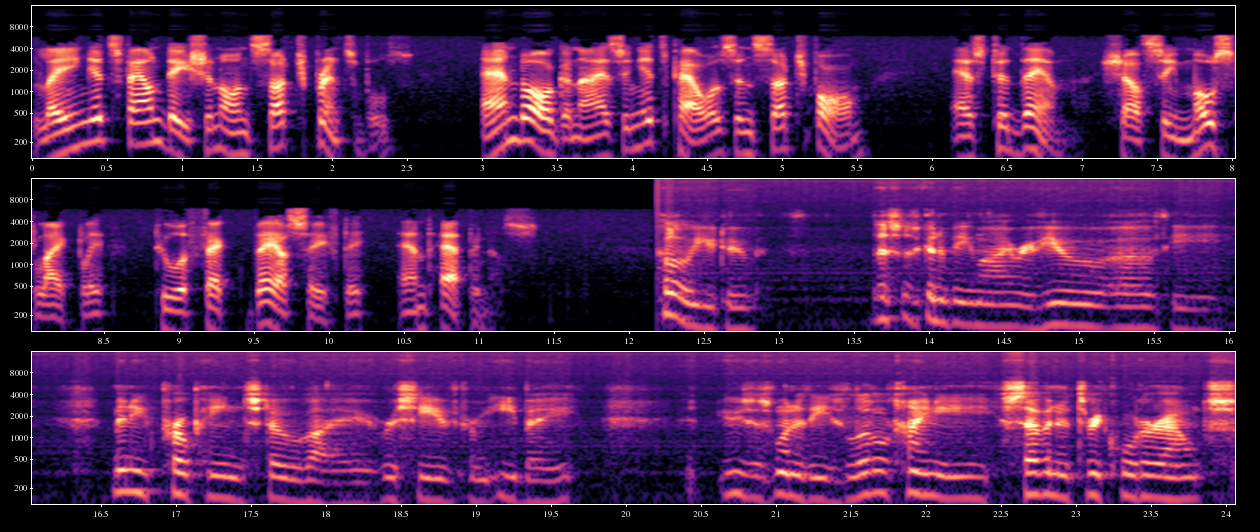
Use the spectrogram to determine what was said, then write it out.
laying its foundation on such principles, and organizing its powers in such form as to them shall seem most likely to affect their safety and happiness. Hello YouTube. This is going to be my review of the mini propane stove I received from eBay. It uses one of these little tiny 7 and 3 quarter ounce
